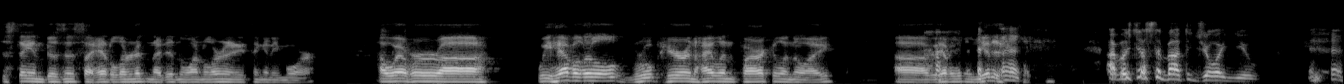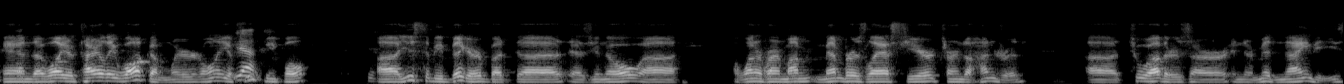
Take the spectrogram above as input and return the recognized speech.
to stay in business, I had to learn it, and I didn't want to learn anything anymore. However, uh, we have a little group here in Highland Park, Illinois. Uh, we have a little Yiddish. I was just about to join you. And uh, well, you're entirely welcome. We're only a few people. Uh, used to be bigger, but uh, as you know, uh, one of our mem- members last year turned 100. Uh, two others are in their mid 90s,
